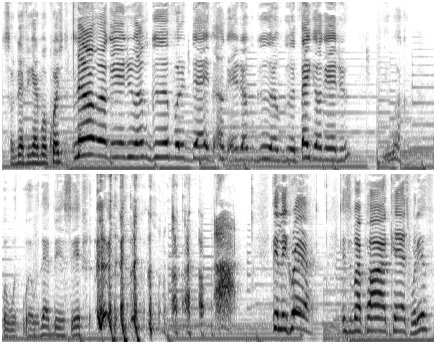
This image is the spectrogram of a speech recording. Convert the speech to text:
So if you got more questions, no, Uncle Andrew, I'm good for the day. Uncle Andrew, I'm good. I'm good. Thank you, Uncle Andrew. You're welcome. Well, with, well, with that being said, Lee Craft, this is my podcast. What if?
